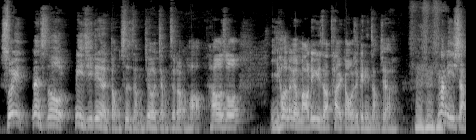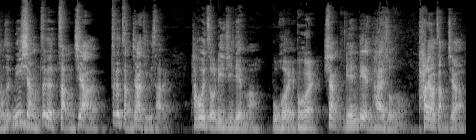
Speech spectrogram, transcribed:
所以那时候利基店的董事长就讲这段话，他就说：以后那个毛利率只要太高，我就给你涨价。那你想，你想这个涨价，这个涨价题材。它会走利基店吗？不会，不会。像联电，他也说什么？他要涨价。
